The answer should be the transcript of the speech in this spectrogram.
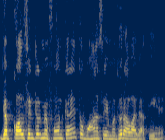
जब कॉल सेंटर में फ़ोन करें तो वहाँ से मधुर आवाज़ आती है।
